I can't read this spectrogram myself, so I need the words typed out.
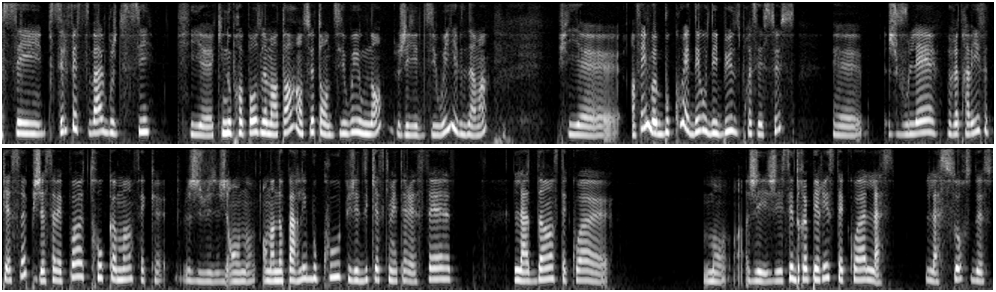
C'est le festival Bouge d'ici qui, euh, qui nous propose le mentor. Ensuite, on dit oui ou non. J'ai dit oui, évidemment. Puis, euh, en fait, il m'a beaucoup aidé au début du processus. Je voulais retravailler cette pièce-là, puis je savais pas trop comment. Fait que on, en a parlé beaucoup, puis j'ai dit qu'est-ce qui m'intéressait là-dedans, c'était quoi. j'ai essayé de repérer c'était quoi la, la source de ce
